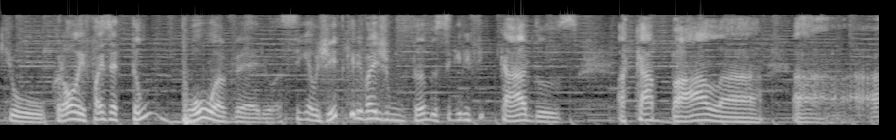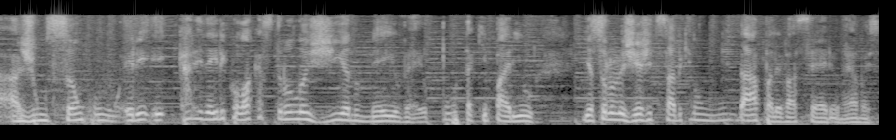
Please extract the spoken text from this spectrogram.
que o Crowley faz é tão boa, velho. Assim, é o jeito que ele vai juntando os significados, a cabala, a, a, junção com. Ele, cara, e daí ele coloca astrologia no meio, velho. Puta que pariu. E astrologia a gente sabe que não, não dá para levar a sério, né? Mas,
